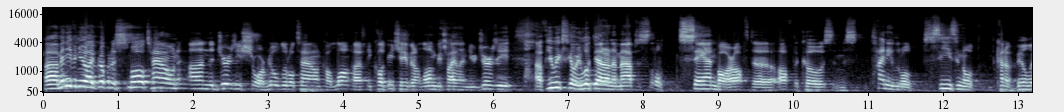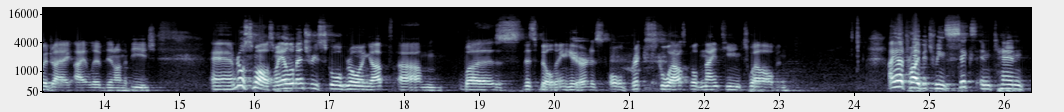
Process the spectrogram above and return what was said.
Uh, many of you I grew up in a small town on the Jersey Shore, a real little town called, Long, uh, called Beach Haven on Long Beach Island, New Jersey. A few weeks ago, we looked at it on a map, this little sandbar off the, off the coast, and this tiny little seasonal kind of village I, I lived in on the beach. And real small. So, my elementary school growing up um, was this building here, this old brick schoolhouse built in 1912. And I had probably between six and 10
